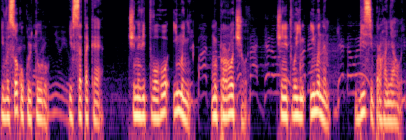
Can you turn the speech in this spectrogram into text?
і високу культуру, і все таке. Чи не від Твого імені ми пророчили? Чи не твоїм іменем бісів проганяли?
